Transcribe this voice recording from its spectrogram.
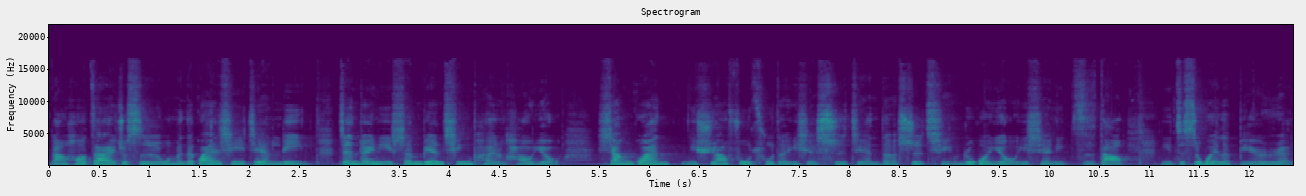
然后再就是我们的关系建立，针对你身边亲朋好友相关，你需要付出的一些时间的事情，如果有一些你知道你只是为了别人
